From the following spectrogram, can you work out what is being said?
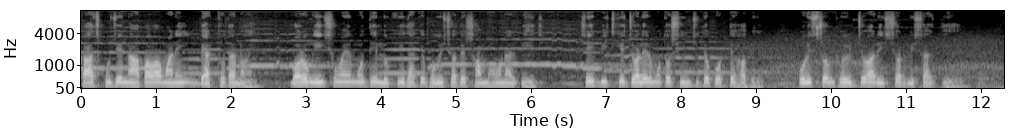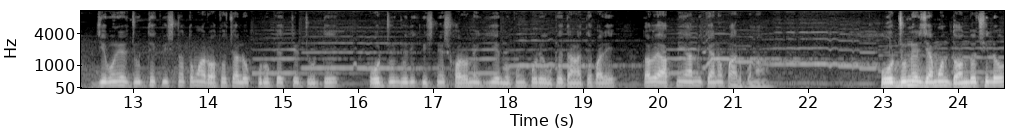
কাজ খুঁজে না পাওয়া মানেই ব্যর্থতা নয়, বরং এই সময়ের মধ্যে লুকিয়ে থাকে ভবিষ্যতের সম্ভাবনার বীজ। সেই বীজকে জলের মতো সিঞ্চিত করতে হবে। পরিশ্রম, ধৈর্য আর ঈশ্বর বিশ্বাস দিয়ে। জীবনের যুদ্ধে কৃষ্ণ তোমার রথচালক কুরুক্ষেত্রের যুদ্ধে। অর্জুন যদি কৃষ্ণের স্মরণে গিয়ে নতুন করে উঠে দাঁড়াতে পারে, তবে আপনি, আমি কেন পারব না? অর্জুনের যেমন দ্বন্দ্ব ছিল,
